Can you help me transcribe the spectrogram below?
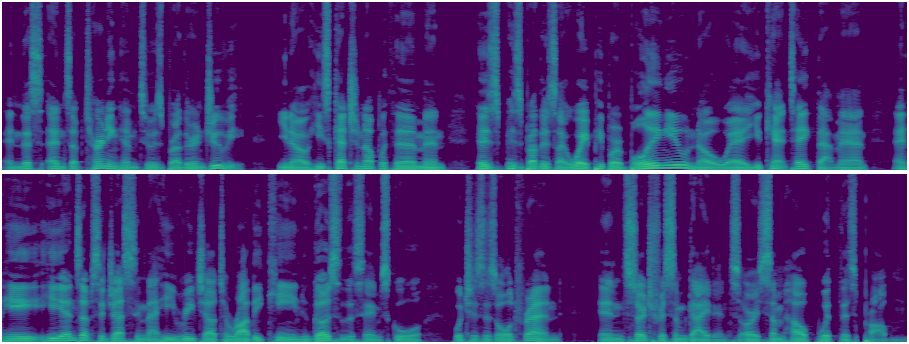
and this ends up turning him to his brother in juvie. You know, he's catching up with him, and his his brother's like, "Wait, people are bullying you? No way, you can't take that, man." And he he ends up suggesting that he reach out to Robbie Keene, who goes to the same school, which is his old friend, and search for some guidance or some help with this problem,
